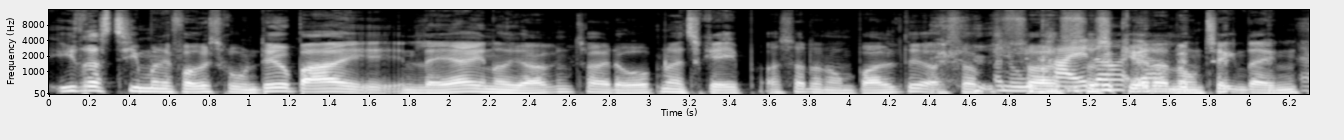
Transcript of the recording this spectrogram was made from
idrætstimerne i folkeskolen, det er jo bare en lærer i noget joggentøj, der åbner et skab, og så er der nogle bolde, og så, nogle så, så kegler, sker ja. der nogle ting derinde.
